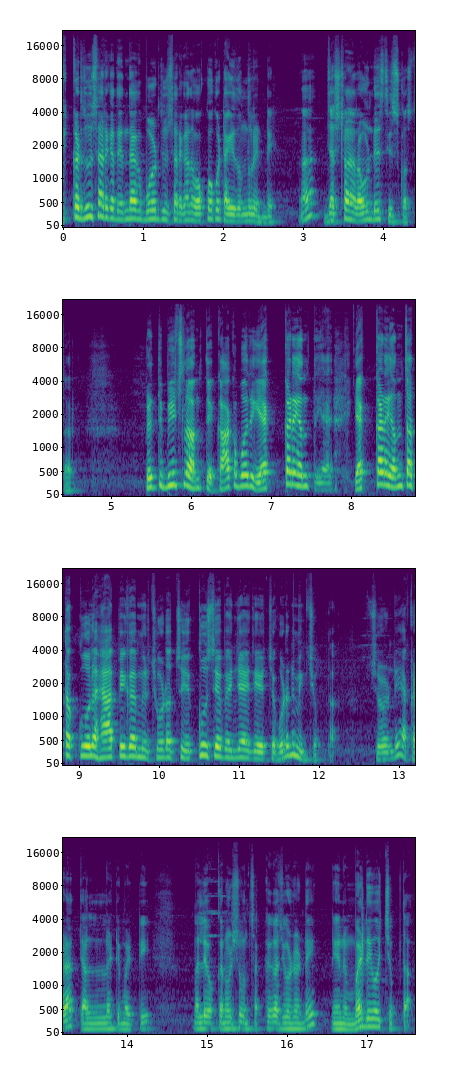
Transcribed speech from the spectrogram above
ఇక్కడ చూసారు కదా ఇందాక బోర్డు చూశారు కదా ఒక్కొక్కటి ఐదు వందలు అండి. జస్ట్ అలా రౌండ్ వేసి తీసుకొస్తారు. ప్రతి బీచ్లో అంతే. కాకపోతే ఎక్కడ ఎంత ఎక్కడ ఎంత తక్కువలో హ్యాపీగా మీరు చూడొచ్చు ఎక్కువసేపు ఎంజాయ్ చేయొచ్చు కూడా నేను మీకు చెప్తాను చూడండి అక్కడ తెల్లటి మట్టి. మళ్ళీ ఒక్క నిమిషం చక్కగా చూడండి నేను మళ్ళీ వచ్చి చెప్తాను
